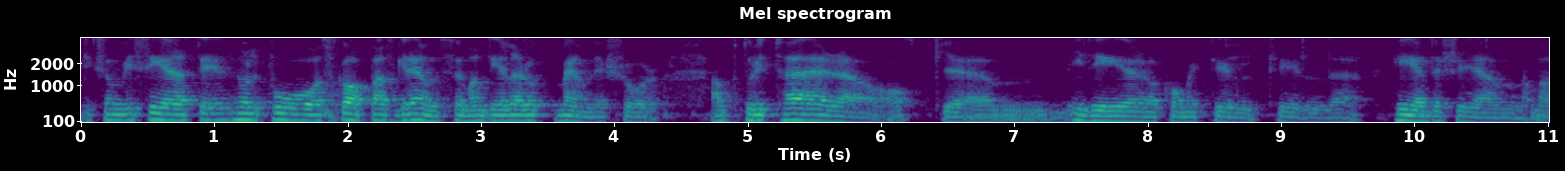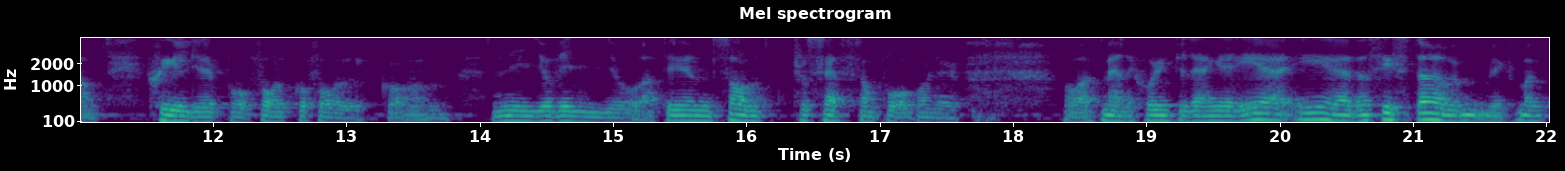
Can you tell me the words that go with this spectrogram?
liksom vi ser att det håller på att skapas gränser, man delar upp människor. Auktoritära och eh, idéer har kommit till, till eh, heders igen. Och man skiljer på folk och folk. Och ni och vi och att det är en sån process som pågår nu. Och att människor inte längre är, är den sista, liksom,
